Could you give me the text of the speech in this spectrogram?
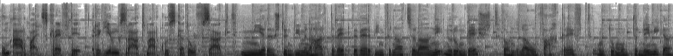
um Arbeitskräfte. Regierungsrat Markus Kaduff sagt, Wir stehen in einem harten Wettbewerb international, nicht nur um Gäste, sondern auch um Fachkräfte und um Unternehmungen.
